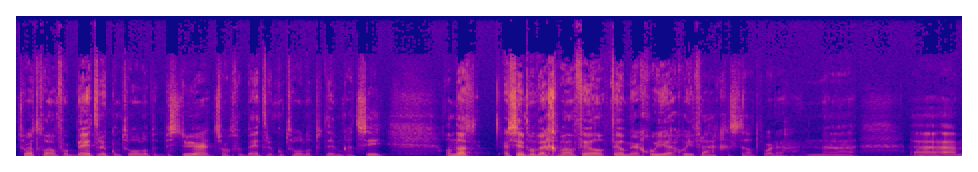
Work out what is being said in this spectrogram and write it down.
Zorgt gewoon voor betere controle op het bestuur. Het zorgt voor betere controle op de democratie. Omdat er simpelweg gewoon veel, veel meer goede, goede vragen gesteld worden. En, eh, ehm,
